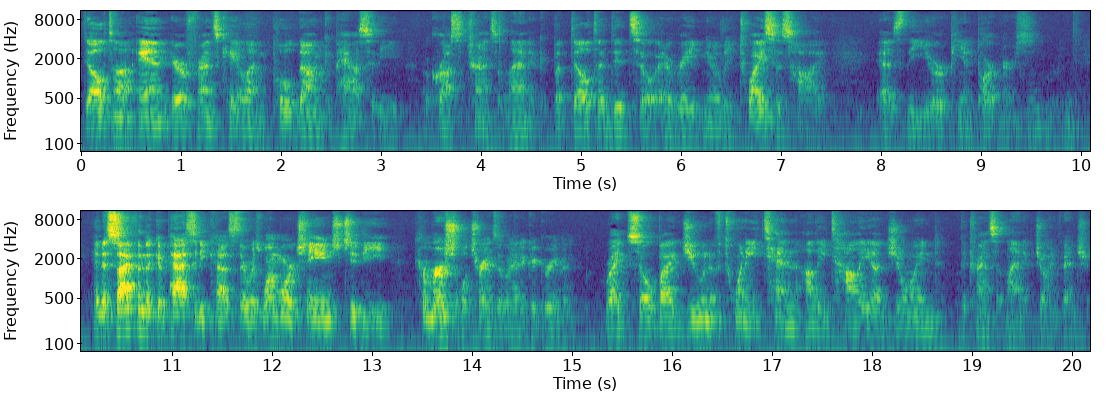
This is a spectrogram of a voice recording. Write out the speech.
Delta and Air France KLM pulled down capacity across the transatlantic, but Delta did so at a rate nearly twice as high as the European partners. And aside from the capacity cuts, there was one more change to the commercial transatlantic agreement. Right, so by June of 2010, Alitalia joined the transatlantic joint venture.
